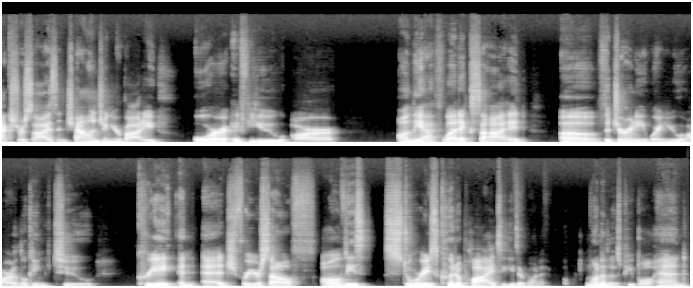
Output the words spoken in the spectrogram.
exercise and challenging your body, or if you are on the athletic side of the journey where you are looking to create an edge for yourself, all of these stories could apply to either one of one of those people and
